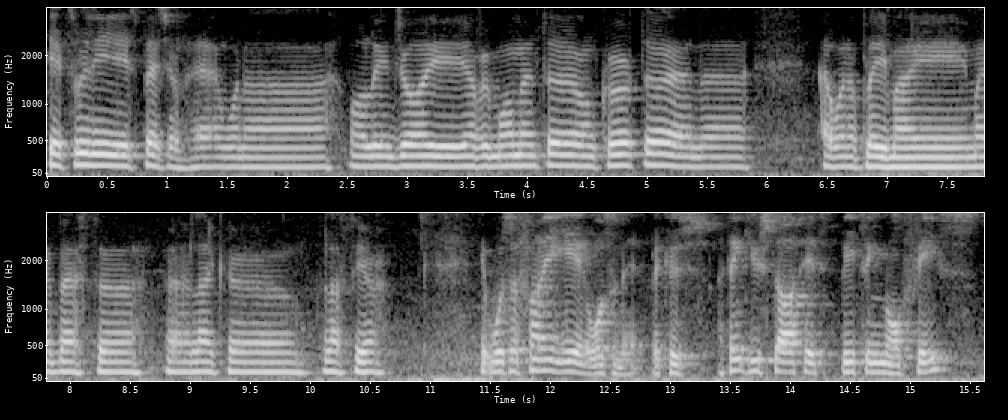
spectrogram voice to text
it's really special. I wanna only enjoy every moment uh, on court, uh, and uh, I wanna play my my best uh, uh, like uh, last year. It was a funny year, wasn't it? Because I think you started beating Monfils,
